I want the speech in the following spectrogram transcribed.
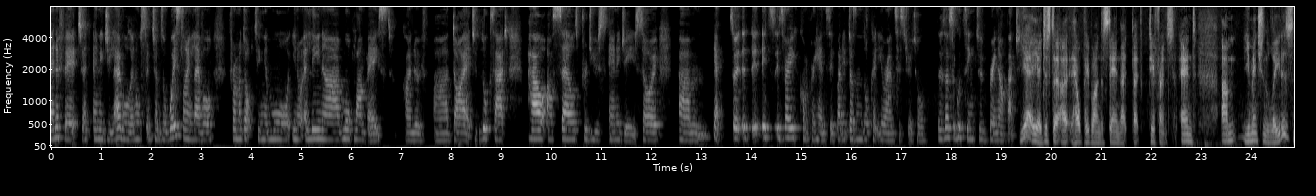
benefit at energy level and also in terms of waistline level from adopting a more you know a leaner, more plant based kind of uh, diet. It looks at how our cells produce energy. So um, yeah, so it, it, it's it's very comprehensive, but it doesn't look at your ancestry at all. That's a good thing to bring up, actually. Yeah, yeah, just to uh, help people understand that that difference. And um, you mentioned leaders.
